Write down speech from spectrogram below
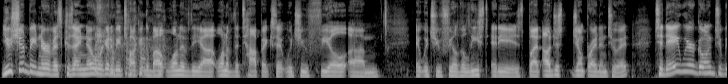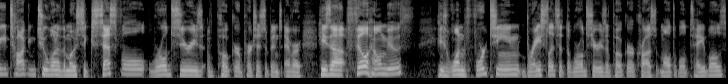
You should be nervous because I know we're going to be talking about one of the uh, one of the topics at which you feel um, at which you feel the least at ease, but I'll just jump right into it. Today, we're going to be talking to one of the most successful World Series of Poker participants ever. He's uh, Phil Hellmuth. He's won 14 bracelets at the World Series of Poker across multiple tables.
